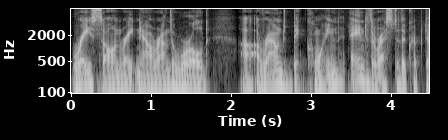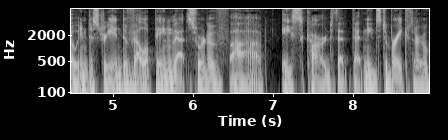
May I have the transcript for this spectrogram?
race on right now around the world uh, around Bitcoin and the rest of the crypto industry in developing that sort of uh, ace card that, that needs to break through.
